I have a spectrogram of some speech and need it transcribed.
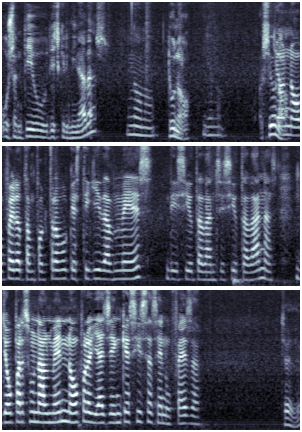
us sentiu discriminades? No, no, Tu no. jo no. Sí o jo no? no, però tampoc trobo que estigui de més dir ciutadans i ciutadanes. Jo personalment no, però hi ha gent que sí se sent ofesa. Sí, eh?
